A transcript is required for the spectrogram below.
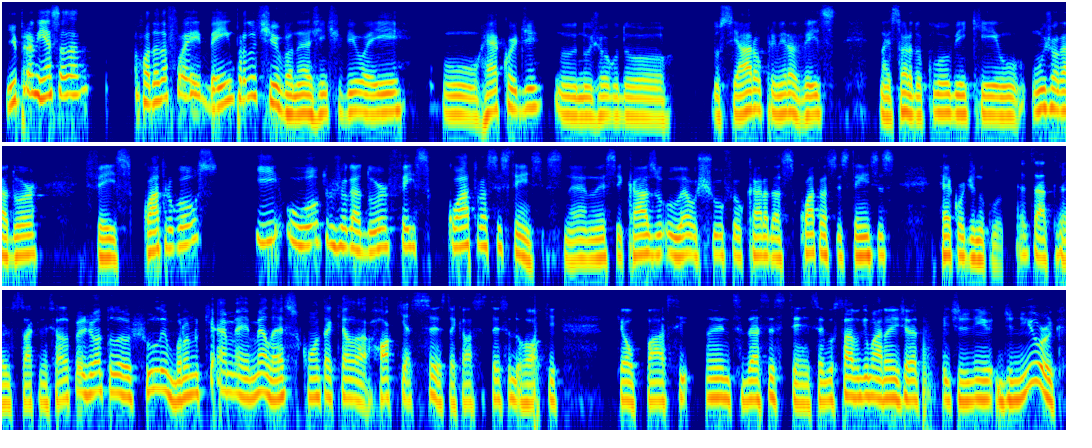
E para mim, essa rodada foi bem produtiva, né? A gente viu aí um recorde no, no jogo do, do Seattle, primeira vez na história do clube em que um jogador fez quatro gols e o outro jogador fez quatro assistências. Né? Nesse caso, o Léo Chu foi o cara das quatro assistências recorde no clube. Exato, né? o destaque inicial do PJ do Chu, lembrando que a MLS conta aquela Rock Assist, aquela assistência do Rock, que é o passe antes da assistência. Gustavo Guimarães, diretamente de New York.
